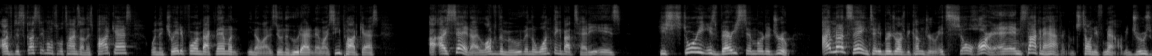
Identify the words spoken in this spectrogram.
I've discussed it multiple times on this podcast. When they traded for him back then, when you know I was doing the Who Dat and NYC podcast, I, I said I loved the move. And the one thing about Teddy is his story is very similar to Drew. I'm not saying Teddy Bridgewater's become Drew. It's so hard, and, and it's not going to happen. I'm just telling you from now. I mean, Drew's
